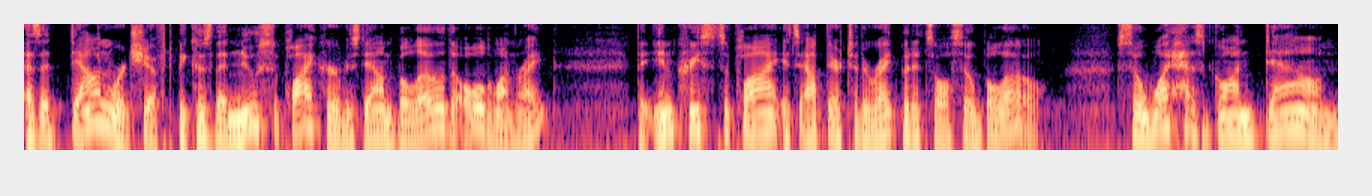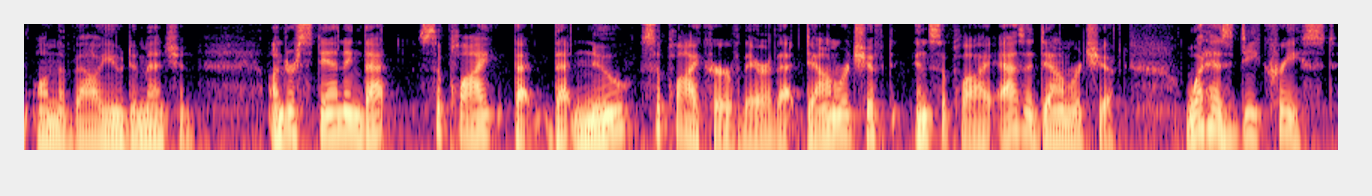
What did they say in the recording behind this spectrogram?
as a downward shift because the new supply curve is down below the old one, right? The increased supply, it's out there to the right, but it's also below. So, what has gone down on the value dimension? Understanding that supply, that, that new supply curve there, that downward shift in supply as a downward shift, what has decreased?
